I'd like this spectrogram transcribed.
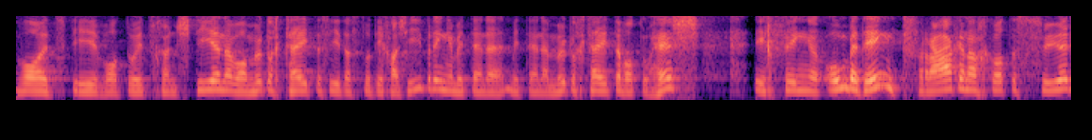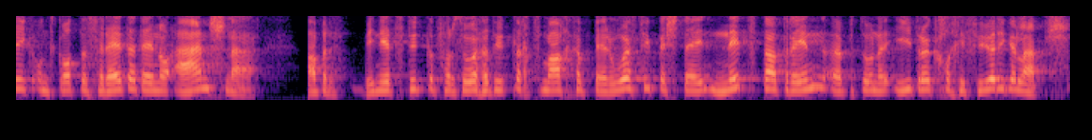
wo, jetzt die, wo du jetzt kannst dienen, wo Möglichkeiten sind, dass du dich kannst einbringen mit den, mit den Möglichkeiten, die du hast. Ich finde unbedingt Fragen nach Gottes Führung und Gottes Reden dann noch ernst nehmen. Aber wie ich jetzt deutlich versuche deutlich zu machen, die Berufung besteht nicht darin, ob du eine eindrückliche Führung erlebst.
